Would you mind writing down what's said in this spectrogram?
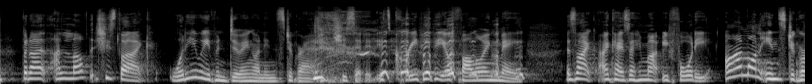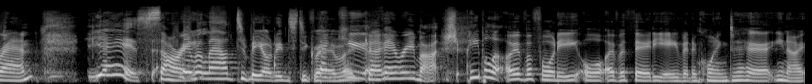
but I, I love that she's like, "What are you even doing on Instagram?" She said, "It is creepy that you're following me." It's like, okay, so he might be forty. I'm on Instagram. Yes, Sorry. we're allowed to be on Instagram. Thank you okay? very much. People are over 40 or over 30, even according to her, you know,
